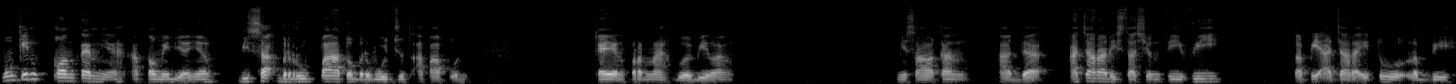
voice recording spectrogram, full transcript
mungkin kontennya atau medianya bisa berupa atau berwujud apa pun. Kayak yang pernah gue bilang, misalkan ada acara di stasiun TV, tapi acara itu lebih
